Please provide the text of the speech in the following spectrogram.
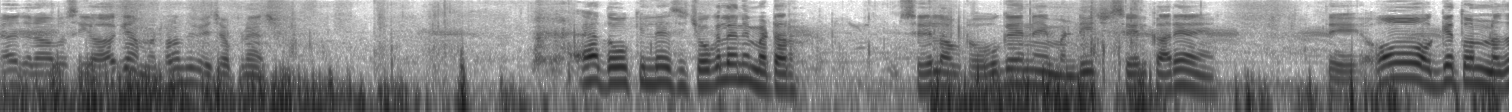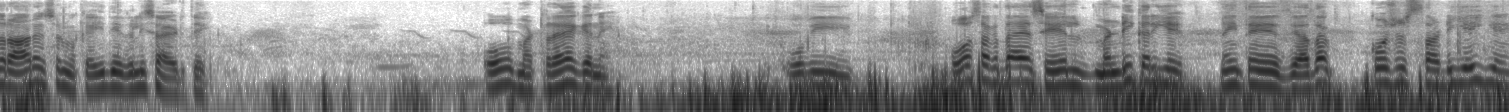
ਇਹ ਜਨਾਬ ਅਸੀਂ ਆ ਗਏ ਮਟਰਾਂ ਦੇ ਵਿੱਚ ਆਪਣੇ 'ਚ ਇਹ ਦੋ ਕਿੱਲੇ ਅਸੀਂ ਚੁਗ ਲਏ ਨੇ ਮਟਰ। ਸੇਲ ਆਊਟ ਹੋ ਗਏ ਨੇ, ਮੰਡੀ 'ਚ ਸੇਲ ਕਰ ਆਏ ਆ। ਤੇ ਉਹ ਅੱਗੇ ਤੁਹਾਨੂੰ ਨਜ਼ਰ ਆ ਰਹੇ ਸਨ ਮਕਈ ਦੀ ਅਗਲੀ ਸਾਈਡ ਤੇ। ਉਹ ਮਟਰ ਰਹਿ ਗਏ ਨੇ। ਉਹ ਵੀ ਹੋ ਸਕਦਾ ਹੈ ਸੇਲ ਮੰਡੀ ਕਰੀਏ, ਨਹੀਂ ਤੇ ਜ਼ਿਆਦਾ ਕੋਸ਼ਿਸ਼ ਸਾਡੀ ਇਹੀ ਹੈ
